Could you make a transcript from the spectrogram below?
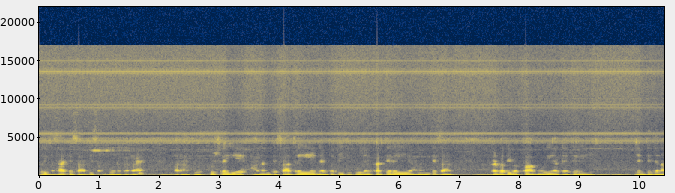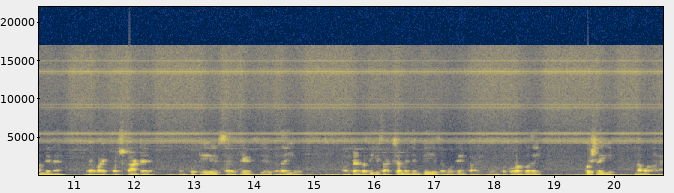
पूरी कथा के साथ ही संपूर्ण कर रहे हैं। और आप लोग खुश रहिए, आनंद के साथ रहिए, गणपति की पूजा करते रहिए, आनंद के साथ। गणपति बप्पा मोरिया कहते रहिए, जिनके जन्मदिन है वैवाहिक वर्षकांठ है, उनको ढेर सारी, ढेर ढेर बधाई हो। और गणपति की साक्षा में जिनके ये सब होते हैं कार्य, उनको तो और बधाई। खुश रहिए, नमो नारायण।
